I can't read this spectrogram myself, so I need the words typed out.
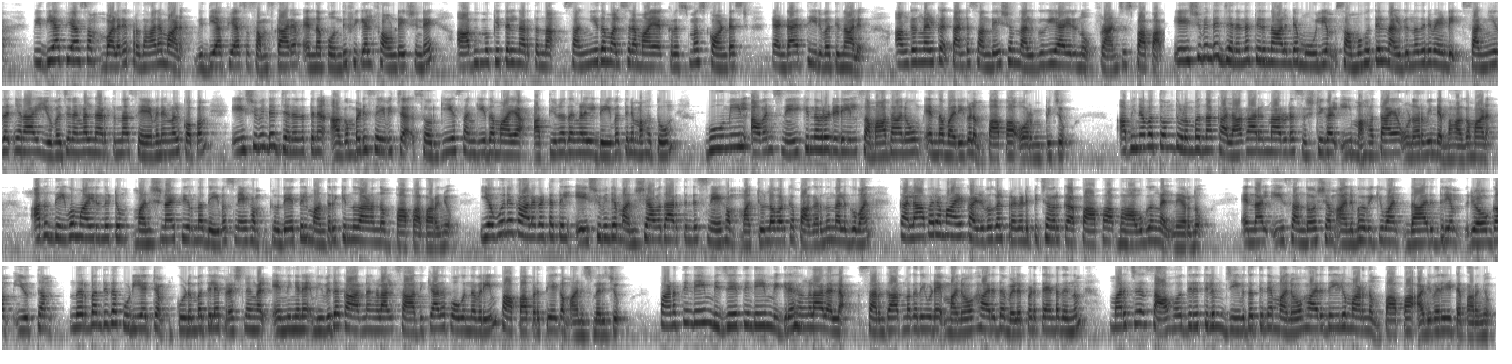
വിദ്യാഭ്യാസം വളരെ പ്രധാനമാണ്. വിദ്യാഭ്യാസ സംസ്കാരം എന്ന പൊന്തിഫിക്കൽ ഫൗണ്ടേഷന്റെ ആഭിമുഖ്യത്തിൽ നടത്തുന്ന സംഗീത മത്സരമായ ക്രിസ്മസ് കോണ്ടസ്റ്റ് രണ്ടായിരത്തി ഇരുപത്തിനാല് അംഗങ്ങൾക്ക് തന്റെ സന്ദേശം നൽകുകയായിരുന്നു ഫ്രാൻസിസ് പാപ്പ. യേശുവിന്റെ ജനന തിരുനാളിന്റെ മൂല്യം സമൂഹത്തിൽ നൽകുന്നതിനു വേണ്ടി സംഗീതജ്ഞരായ യുവജനങ്ങൾ നടത്തുന്ന സേവനങ്ങൾക്കൊപ്പം യേശുവിന്റെ ജനനത്തിന് അകമ്പടി സേവിച്ച സ്വർഗീയ സംഗീതമായ അത്യുന്നതങ്ങളിൽ ദൈവത്തിന് മഹത്വവും ഭൂമിയിൽ അവൻ സ്നേഹിക്കുന്നവരുടെ ഇടയിൽ സമാധാനവും എന്ന വരികളും പാപ്പ ഓർമ്മിപ്പിച്ചു. അഭിനവത്വം തുളുമ്പുന്ന കലാകാരന്മാരുടെ സൃഷ്ടികൾ ഈ മഹത്തായ ഉണർവിന്റെ ഭാഗമാണ്. അത് ദൈവമായിരുന്നിട്ടും മനുഷ്യനായി തീർന്ന ദൈവസ്നേഹം ഹൃദയത്തിൽ മന്ത്രിക്കുന്നതാണെന്നും പാപ്പ പറഞ്ഞു. യൗവന കാലഘട്ടത്തിൽ യേശുവിന്റെ മനുഷ്യാവതാരത്തിന്റെ സ്നേഹം മറ്റുള്ളവർക്ക് പകർന്നു നൽകുവാൻ കലാപരമായ കഴിവുകൾ പ്രകടിപ്പിച്ചവർക്ക് പാപ്പ ഭാവുകങ്ങൾ നേർന്നു. എന്നാൽ ഈ സന്തോഷം അനുഭവിക്കുവാൻ ദാരിദ്ര്യം രോഗം യുദ്ധം നിർബന്ധിത കുടിയേറ്റം കുടുംബത്തിലെ പ്രശ്നങ്ങൾ എന്നിങ്ങനെ വിവിധ കാരണങ്ങളാൽ സാധിക്കാതെ പോകുന്നവരെയും പാപ്പ പ്രത്യേകം അനുസ്മരിച്ചു. പണത്തിന്റെയും വിജയത്തിന്റെയും വിഗ്രഹങ്ങളാലല്ല സർഗാത്മകതയുടെ മനോഹാരിത വെളിപ്പെടുത്തേണ്ടതെന്നും മറിച്ച് സാഹോദര്യത്തിലും ജീവിതത്തിന്റെ മനോഹാരിതയിലുമാണെന്നും പാപ്പ അടിവരയിട്ട് പറഞ്ഞു.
